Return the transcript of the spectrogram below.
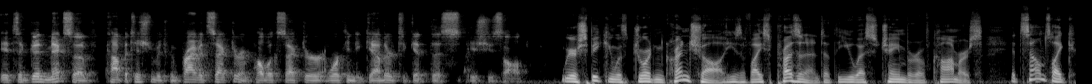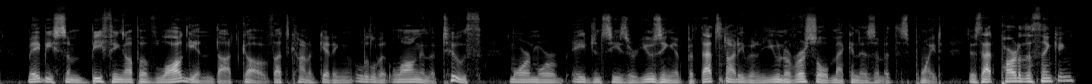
it's a good mix of competition between private sector and public sector working together to get this issue solved. We are speaking with Jordan Crenshaw. He's a vice president at the U.S. Chamber of Commerce. It sounds like maybe some beefing up of login.gov. That's kind of getting a little bit long in the tooth. More and more agencies are using it, but that's not even a universal mechanism at this point. Is that part of the thinking?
